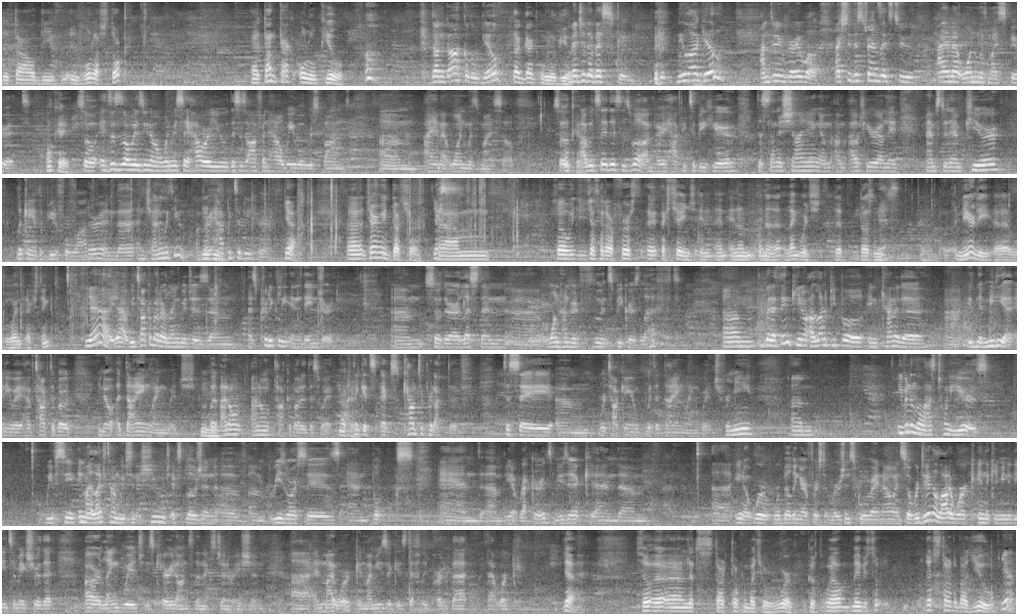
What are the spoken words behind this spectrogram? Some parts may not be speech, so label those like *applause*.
de taal die in het Wollastok. Uh, Tankak Olukil. Oh. Dangak Olukil? Dangak Olukil. Medjidabesquin. Nila Gil? *laughs* I'm doing very well. Actually, this translates to I am at one with my spirit. Okay. So this is always, you know, when we say how are you, this is often how we will respond. Um, I am at one with myself. So okay. I would say this as well. I'm very happy to be here. The sun is shining. I'm, I'm out here on the Amsterdam Pier, looking at the beautiful water and uh, and chatting with you. I'm very mm-hmm. happy to be here. Yeah, uh, Jeremy Dutcher. Yes. Um, so we just had our first uh, exchange in in, in, a, in a language that doesn't yes. nearly uh, went extinct. Yeah, yeah. We talk about our languages um, as critically endangered. Um, so there are less than uh, 100 fluent speakers left. Um, but I think you know a lot of people in Canada, uh, in the media anyway, have talked about you know a dying language. Mm-hmm. But I don't I don't talk about it this way. Okay. I think it's it's counterproductive to say um, we're talking with a dying language. For me, um, even in the last 20 years, we've seen in my lifetime we've seen a huge explosion of um, resources and books and um, you know records music and um, uh, you know we're, we're building our first immersion school right now and so we're doing a lot of work in the community to make sure that our language is carried on to the next generation uh, and my work and my music is definitely part of that that work yeah so uh, uh let's start talking about your work because well maybe so let's start about you. Yeah.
